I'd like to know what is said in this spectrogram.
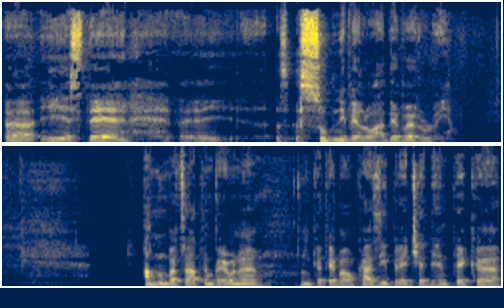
uh, este uh, sub nivelul adevărului. Am învățat împreună în câteva ocazii precedente că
